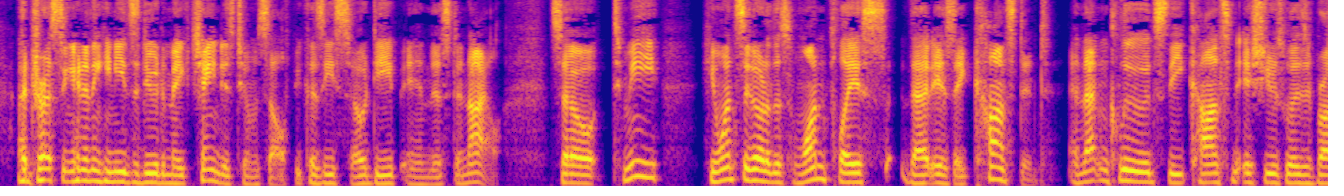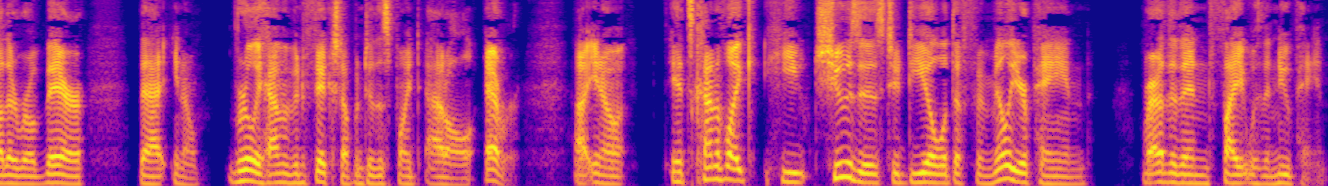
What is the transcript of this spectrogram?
addressing anything he needs to do to make changes to himself because he's so deep in this denial. So to me, he wants to go to this one place that is a constant, and that includes the constant issues with his brother Robert that, you know, really haven't been fixed up until this point at all, ever. Uh, you know, it's kind of like he chooses to deal with a familiar pain rather than fight with a new pain.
